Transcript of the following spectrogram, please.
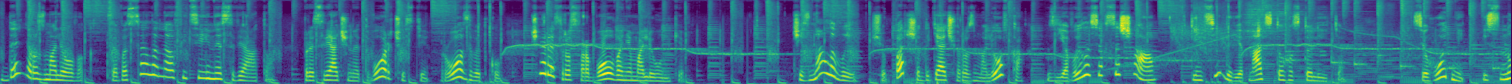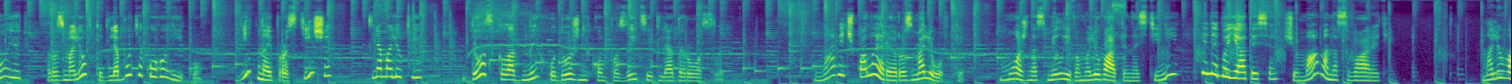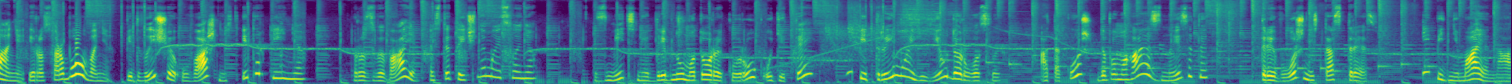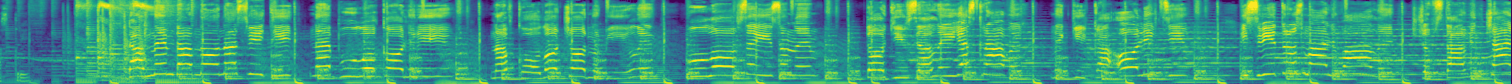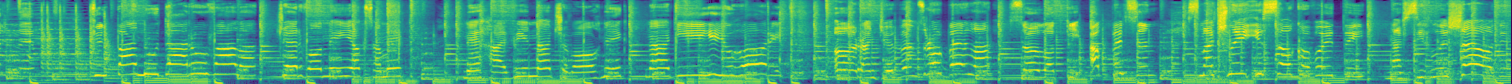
День розмальовок це веселе неофіційне свято, присвячене творчості, розвитку через розфарбовування малюнків. Чи знали ви, що перша дитяча розмальовка з'явилася в США в кінці 19 століття? Сьогодні існують розмальовки для будь-якого віку, від найпростіших для малюків до складних художніх композицій для дорослих. Навіть шпалери розмальовки можна сміливо малювати на стіні і не боятися, що мама насварить. Малювання і розфарбовування підвищує уважність і терпіння, розвиває естетичне мислення, зміцнює дрібну моторику рук у дітей і підтримує її у дорослих, а також допомагає знизити тривожність та стрес і піднімає настрій. Давним-давно на світі не було кольорів, навколо чорно-білим було все і сумним. Тоді взяли яскравих ми кілька олівців, і світ розмалювали, щоб став він чарівним. Тюльпану дарувала червоний оксамит, нехай він наче вогник show. this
